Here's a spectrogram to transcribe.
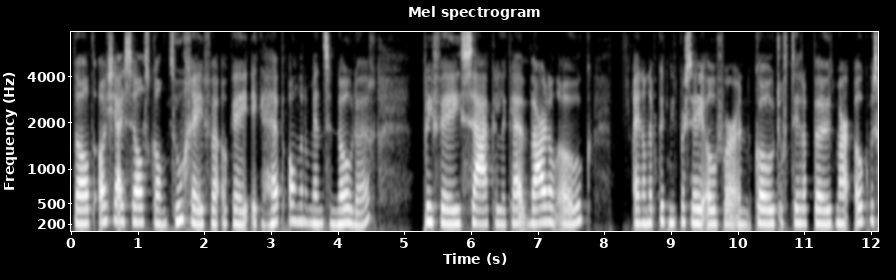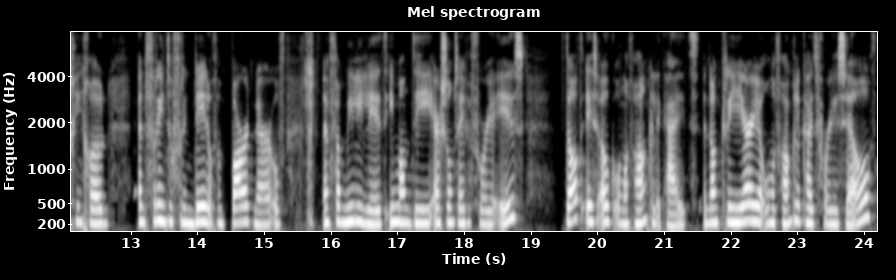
dat als jij zelfs kan toegeven: oké, ik heb andere mensen nodig, privé, zakelijk, hè, waar dan ook. En dan heb ik het niet per se over een coach of therapeut, maar ook misschien gewoon een vriend of vriendin of een partner of een familielid, iemand die er soms even voor je is. Dat is ook onafhankelijkheid. En dan creëer je onafhankelijkheid voor jezelf,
